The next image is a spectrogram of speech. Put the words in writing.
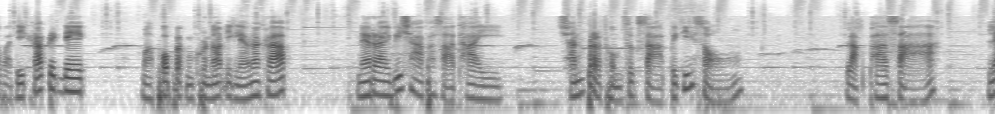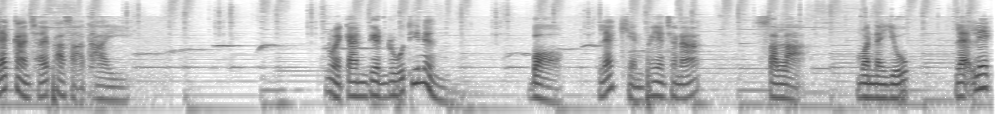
สวัสดีครับเด็กๆ มาพบกับคุณครูน็อตอีกแล้วนะครับ ในรายวิชาภาษาไทย ชั้นประถมศึกษาปีที่ 2 หลักภาษา และการใช้ภาษาไทย หน่วยการเรียนรู้ที่ 1 บอกและเขียนพยัญชนะ สระ วรรณยุกต์ และเลข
